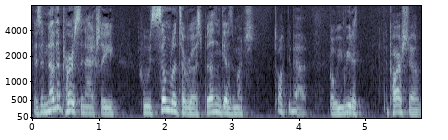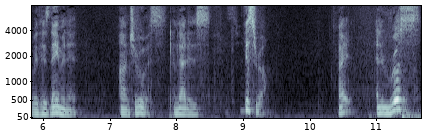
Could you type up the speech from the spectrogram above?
There's another person actually who is similar to Rus, but doesn't get as much talked about. But we read a, the parsha with his name in it on Shavuos, and that is Yisro, right? And Rus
